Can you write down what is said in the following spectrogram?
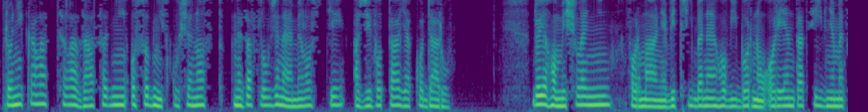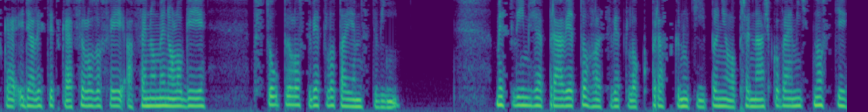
Pronikala zcela zásadní osobní zkušenost nezasloužené milosti a života jako daru. Do jeho myšlení, formálně vytříbeného výbornou orientací v německé idealistické filozofii a fenomenologii, vstoupilo světlo tajemství. Myslím, že právě tohle světlo k prasknutí plnilo přednáškové místnosti,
